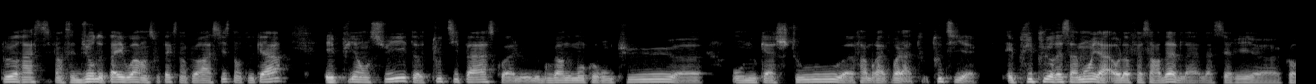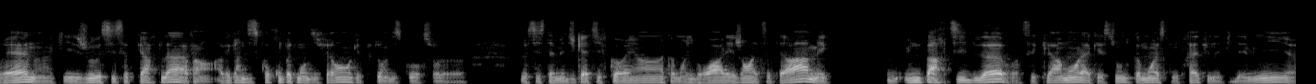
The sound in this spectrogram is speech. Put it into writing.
peu raciste. Enfin, c'est dur de ne pas y voir un sous-texte un peu raciste en tout cas. Et puis ensuite, tout y passe, quoi. Le, gouvernement corrompu, euh, on nous cache tout. Enfin bref, voilà, tout, y est. Et puis plus récemment, il y a All of Us Are Dead, la, série euh, coréenne, qui joue aussi cette carte-là, enfin, avec un discours complètement différent, qui est plutôt un discours sur le, système éducatif coréen, comment il broie les gens, etc. Mais une partie de l'œuvre, c'est clairement la question de comment est-ce qu'on traite une épidémie euh,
